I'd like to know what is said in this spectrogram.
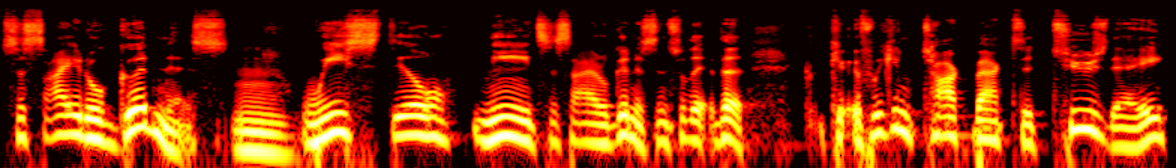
societal goodness. Mm. We still need societal goodness. And so the, the if we can talk back to Tuesday,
